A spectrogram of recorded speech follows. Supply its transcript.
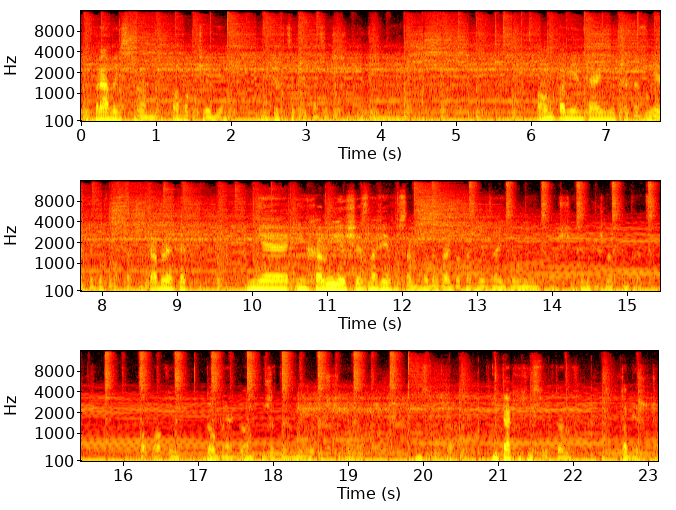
po prawej stronie, obok Ciebie i który chce przekazać Ci. On, pamiętaj, nie przekazuje tego w postaci tabletek, nie inhaluje się z nawiewu samochodowego ta wiedza i te umiejętności. Ty musisz nad tym pracować. Pod okiem dobrego, rzetelnego, uczciwego instruktora. I takich instruktorów Tobie życzę.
